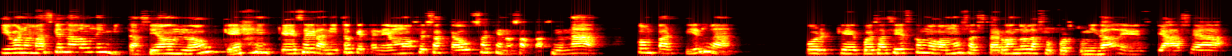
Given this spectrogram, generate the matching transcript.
y bueno, más que nada una invitación, ¿no? Que, que ese granito que tenemos, esa causa que nos apasiona, compartirla, porque pues así es como vamos a estar dando las oportunidades, ya sea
